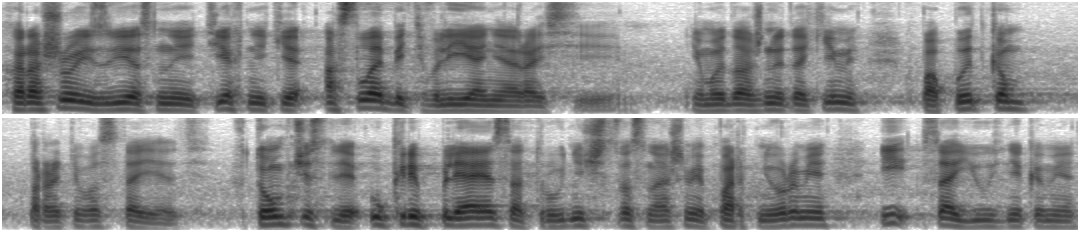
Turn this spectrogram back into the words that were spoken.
хорошо известные техники, ослабить влияние России. И мы должны таким попыткам противостоять, в том числе укрепляя сотрудничество с нашими партнерами и союзниками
